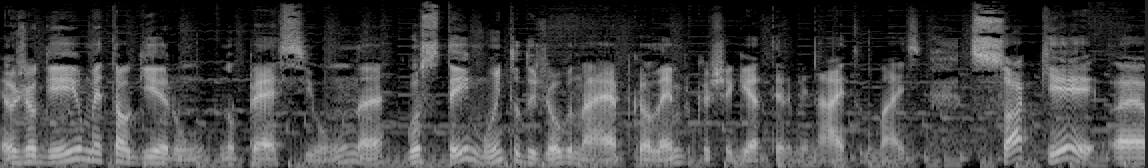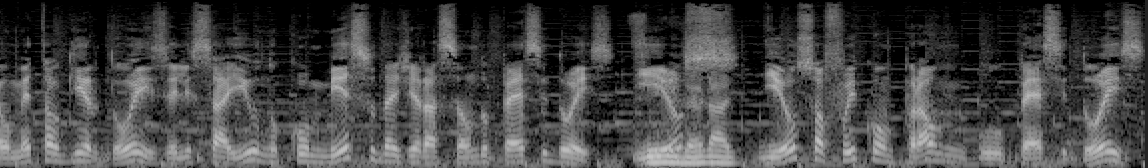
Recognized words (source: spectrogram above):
Eu joguei o Metal Gear 1 no PS1, né? Gostei muito do jogo na época, eu lembro que eu cheguei a terminar e tudo mais. Só que é, o Metal Gear 2, ele saiu no começo da geração do PS2. e Sim, eu, verdade. e eu só fui comprar o, o PS2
